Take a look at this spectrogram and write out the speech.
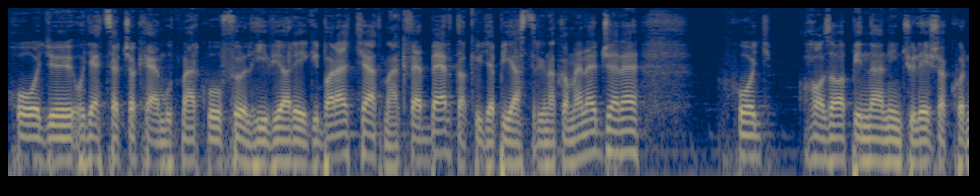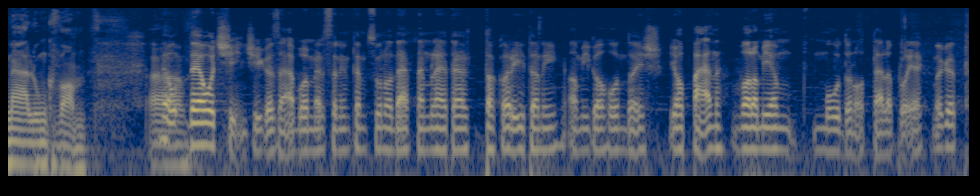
hogy, hogy egyszer csak Helmut Márkó fölhívja a régi barátját, Mark Febbert, aki ugye Piastrinak a menedzsere, hogy ha az Alpinnál nincs ülés, akkor nálunk van. De, de ott sincs igazából, mert szerintem Cunodát nem lehet eltakarítani, amíg a Honda és Japán valamilyen módon ott áll a projekt mögött.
